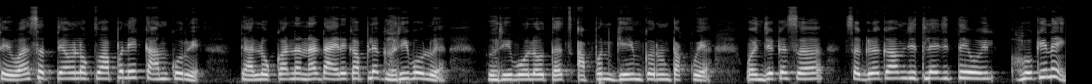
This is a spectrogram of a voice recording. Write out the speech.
तेव्हा सत्या मला लागतो आपण एक काम करूया. त्या लोकांना ना डायरेक्ट आपल्या घरी बोलूया. घरी बोलवताच आपण गेम करून टाकूया. म्हणजे कसं सगळं काम जिथल्या जिथे होईल. हो की नाही?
